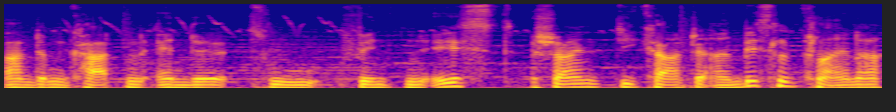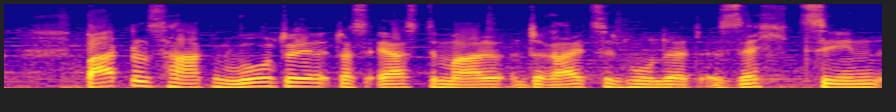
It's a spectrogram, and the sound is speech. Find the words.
an dem Kartenende zu finden ist, scheint die Karte ein bisschen kleiner. Bartelshagen wurde das erste Mal 1316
